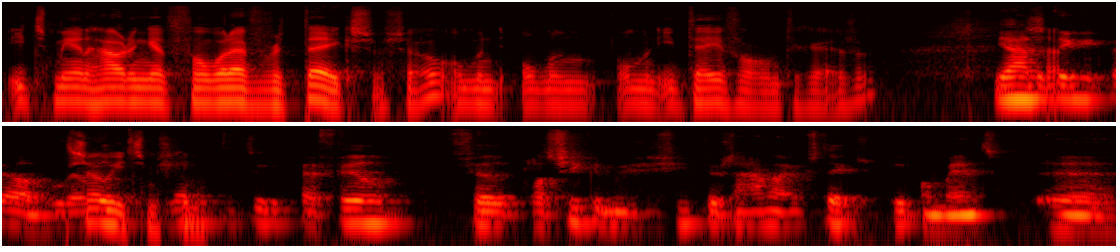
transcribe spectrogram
iets meer een houding hebt van whatever it takes of zo, om een, om een, om een idee vorm te geven? Ja, dat denk ik wel. Hoewel zoiets dat, misschien. Dat natuurlijk bij veel, veel klassieke muzici, tussen aanhalingstekens op dit moment, eh,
